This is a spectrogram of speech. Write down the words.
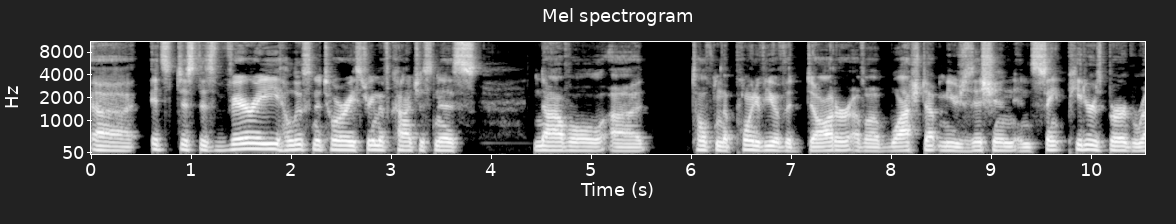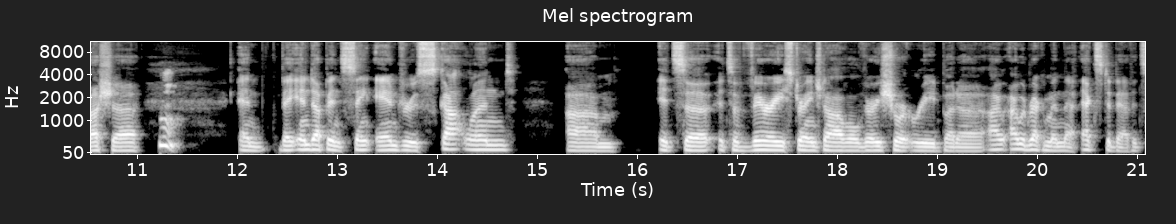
uh, it's just this very hallucinatory stream of consciousness novel uh, told from the point of view of the daughter of a washed up musician in St. Petersburg, Russia. Hmm. And they end up in St. Andrews, Scotland. Um, it's a it's a very strange novel, very short read, but uh, I, I, would recommend that. Xstabeth. It's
